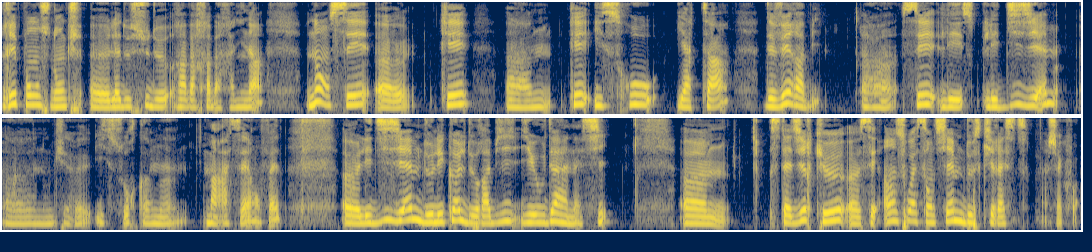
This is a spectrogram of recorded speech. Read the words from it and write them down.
Réponse donc euh, là-dessus de Ravacha Bachanina. Non, c'est euh, ke euh, isru yata de Verabi. Euh, c'est les, les dixièmes euh, donc euh, sourd comme euh, Maaser en fait, euh, les dixièmes de l'école de Rabbi Yehuda Anassi. C'est-à-dire que c'est un soixantième de ce qui reste à chaque fois.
